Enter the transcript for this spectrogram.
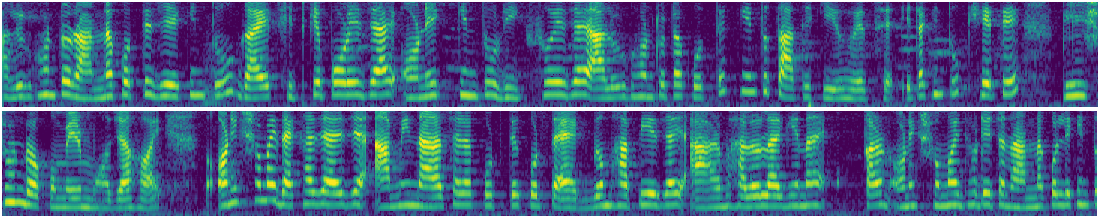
আলুর ঘন্ট রান্না করতে যেয়ে কিন্তু গায়ে ছিটকে পড়ে যায়, অনেক কিন্তু রিক্স হয়ে যায় আলুর ঘন্টটা করতে, কিন্তু তাতে কি হয়েছে? এটা কিন্তু খেতে ভীষণ রকমের মজা হয়। অনেক সময় দেখা যায় যে আমি নাড়াচাড়া করতে করতে একদম হাঁপিয়ে যাই, আর ভালো লাগে না। কারণ অনেক সময় ধরে এটা রান্না করলে কিন্তু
